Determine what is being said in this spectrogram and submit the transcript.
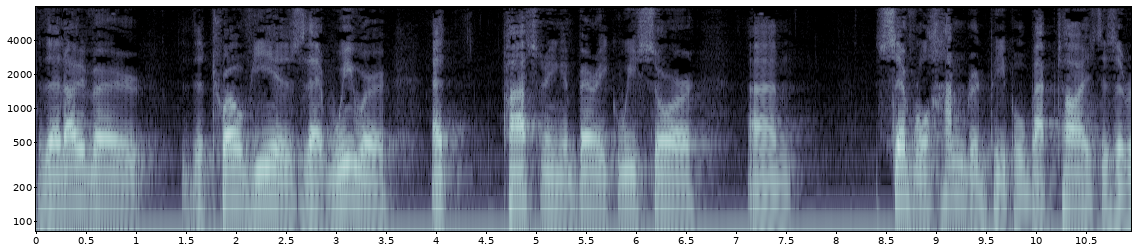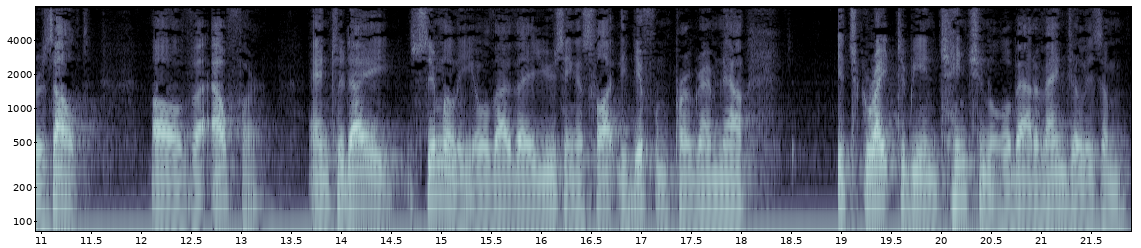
that over the 12 years that we were at pastoring in Berwick, we saw um, several hundred people baptized as a result of uh, Alpha. And today, similarly, although they're using a slightly different program now, it's great to be intentional about evangelism.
